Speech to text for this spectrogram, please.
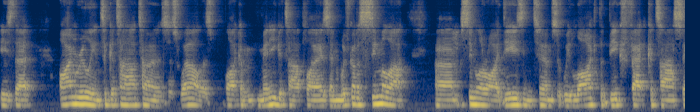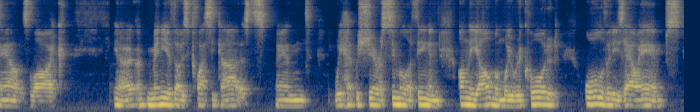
is that I'm really into guitar tones as well as like many guitar players, and we've got a similar um, similar ideas in terms of we like the big fat guitar sounds like you know many of those classic artists. And we have we share a similar thing. And on the album we recorded all of it is our amps.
